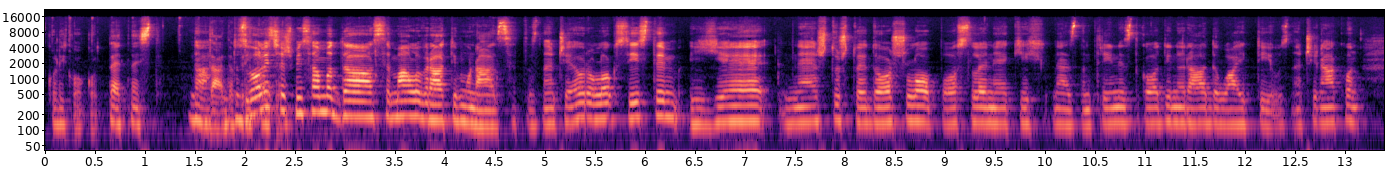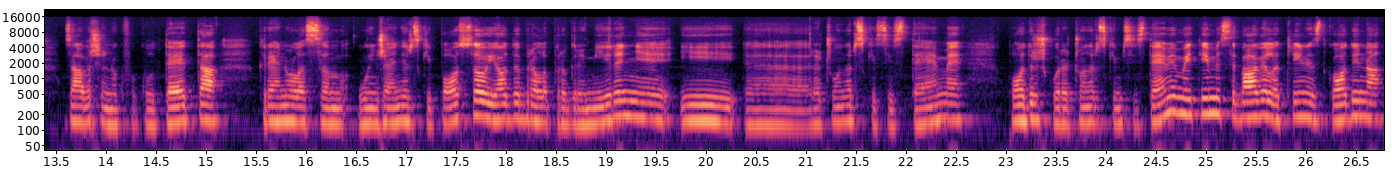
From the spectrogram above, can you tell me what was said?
koliko oko 15 Da, tada dozvolit ćeš mi samo da se malo vratim unazad. Znači, Eurolog sistem je nešto što je došlo posle nekih, ne znam, 13 godina rada u IT-u. Znači, nakon završenog fakulteta krenula sam u inženjerski posao i odebrala programiranje i e, računarske sisteme, podršku računarskim sistemima i time se bavila 13 godina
